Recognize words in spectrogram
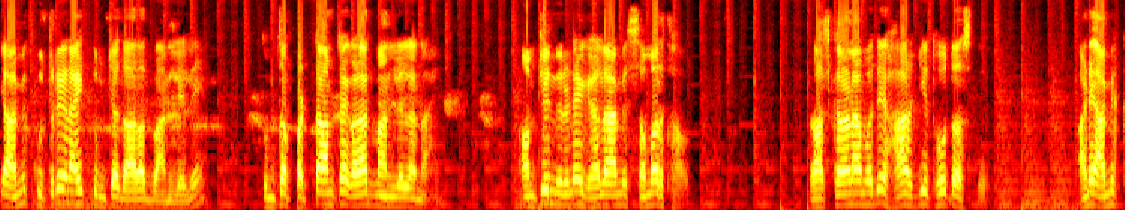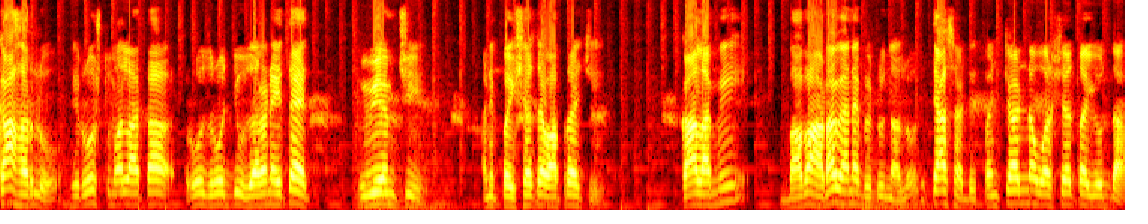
की आम्ही कुत्रे नाहीत तुमच्या दारात बांधलेले तुमचा पट्टा आमच्या गळ्यात बांधलेला नाही. आमचे निर्णय घ्यायला आम्ही समर्थ आहोत. राजकारणामध्ये हार जीत होत असते. आणि आम्ही का हरलो हे रोज तुम्हाला आता रोज रोज जी उदाहरणं येत आहेत ईव्हीएमची आणि पैशाच्या वापराची काल आम्ही बाबा आढाव यांना भेटून आलो. त्यासाठी पंच्याण्णव वर्षाचा योद्धा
